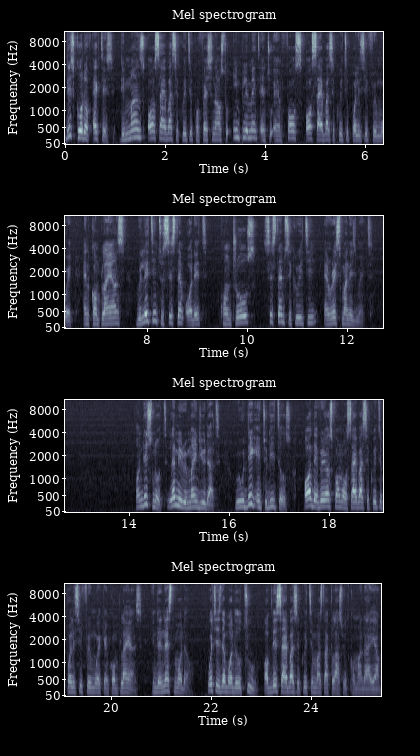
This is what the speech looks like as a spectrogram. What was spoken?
This code of ethics demands all cybersecurity professionals to implement and to enforce all cybersecurity policy framework and compliance relating to system audit, controls, system security, and risk management. On this note, let me remind you that we will dig into details all the various forms of cybersecurity policy framework and compliance in the next model, which is the model 2 of this cybersecurity masterclass with Commander Ayam.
